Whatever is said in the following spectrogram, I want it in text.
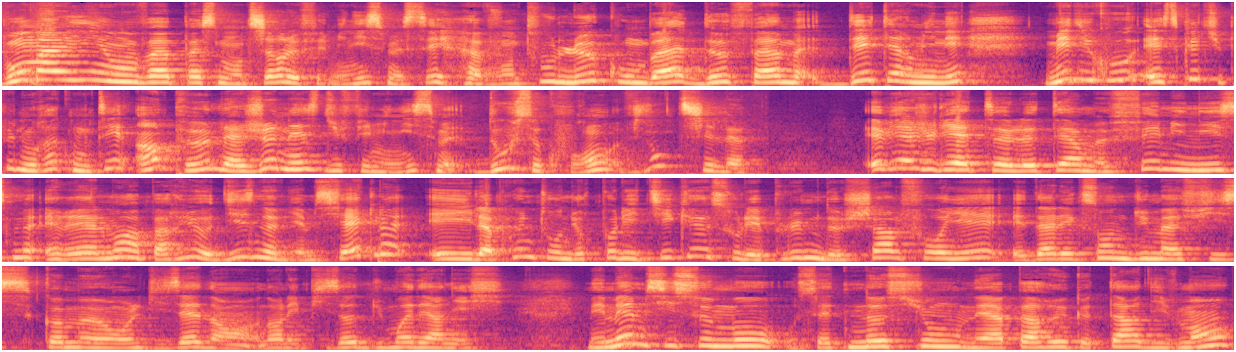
Bon Marie, on va pas se mentir, le féminisme c'est avant tout le combat de femmes déterminées. Mais du coup, est-ce que tu peux nous raconter un peu la jeunesse du féminisme? D'où ce courant vient-il? Eh bien Juliette, le terme féminisme est réellement apparu au 19e siècle et il a pris une tournure politique sous les plumes de Charles Fourier et d'Alexandre Dumas fils, comme euh, on le disait dans, dans l'épisode du mois dernier. Mais même si ce mot ou cette notion n'est apparu que tardivement,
